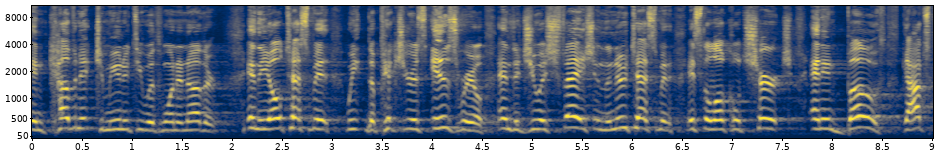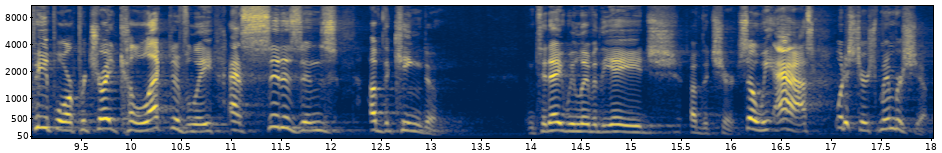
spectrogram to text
in covenant community with one another. In the Old Testament, we, the picture is Israel and the Jewish faith. In the New Testament, it's the local church. And in both, God's people are portrayed collectively as citizens of the kingdom. And today, we live in the age of the church. So we ask, what is church membership?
